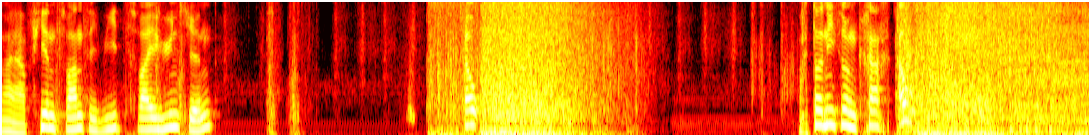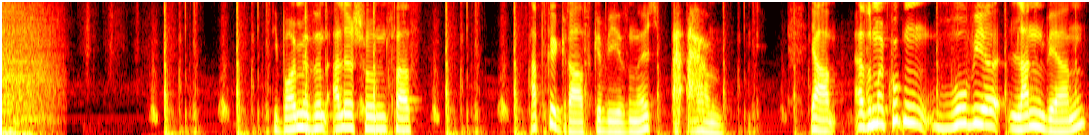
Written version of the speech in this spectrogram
Naja, 24 wie zwei Hühnchen. Oh. Mach doch nicht so einen Krach. Au. Die Bäume sind alle schon fast abgegrast gewesen, nicht? Ja, also mal gucken, wo wir landen werden.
